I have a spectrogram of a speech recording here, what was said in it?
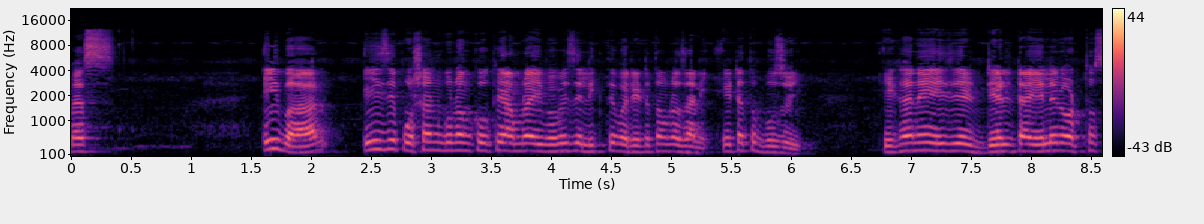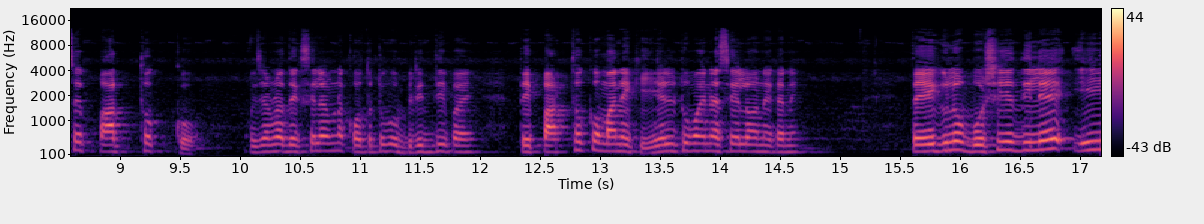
ব্যাস। এইবার এই যে প্রসারণ গুণাঙ্ককে আমরা এইভাবে যে লিখতে পারি, এটা তো আমরা জানি, এটা তো বোঝই। এখানে এই যে ডেল্টা এল এর অর্থ হচ্ছে পার্থক্য। ওই যে আমরা দেখছিলাম না কতটুকু বৃদ্ধি পায়? তো এই পার্থক্য মানে কি? L two minus L one এখানে। তো এইগুলো বসিয়ে দিলে এই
